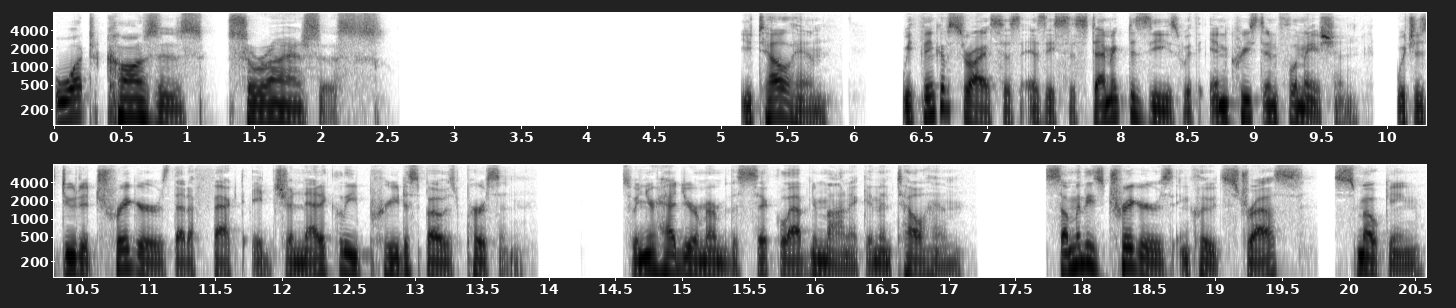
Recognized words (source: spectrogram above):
What causes psoriasis? You tell him, We think of psoriasis as a systemic disease with increased inflammation, which is due to triggers that affect a genetically predisposed person. So in your head, you remember the sick lab mnemonic and then tell him. Some of these triggers include stress, smoking,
